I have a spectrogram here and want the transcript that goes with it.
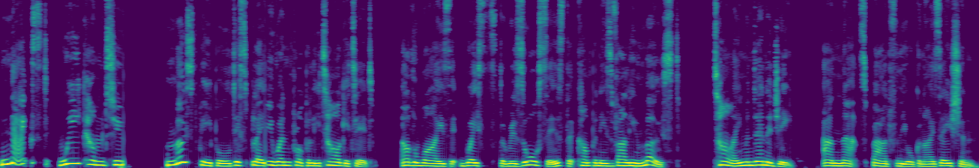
Next, we come to most people display when properly targeted. Otherwise, it wastes the resources that companies value most, time and energy, and that's bad for the organisation.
